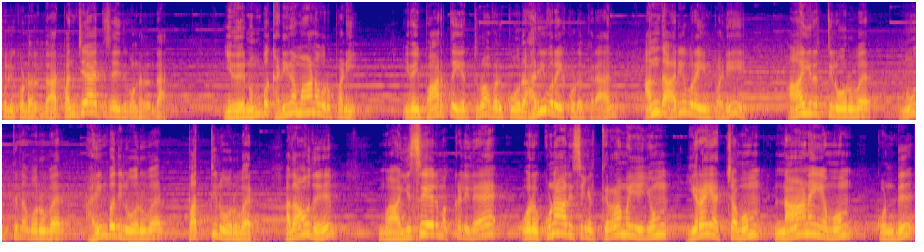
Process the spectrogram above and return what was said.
சொல்லி கொண்டிருந்தார் பஞ்சாயத்து செய்து கொண்டிருந்தார். இது ரொம்ப கடினமான ஒரு பணி. இதை பார்த்த எத்ரோ அவருக்கு ஒரு அறிவுரை கொடுக்கிறார். அந்த அறிவுரையின்படி ஆயிரத்தில் ஒருவர் நூற்றில் ஒருவர் ஐம்பதில் ஒருவர் பத்தில் ஒருவர். அதாவது இஸ்ரேல் மக்களில் ஒரு குணாதிசயங்கள் திறமையையும் இரையச்சமும் நாணயமும் கொண்டு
